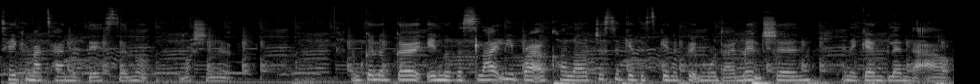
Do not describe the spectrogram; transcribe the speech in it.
Taking my time with this and not rushing it. I'm going to go in with a slightly brighter colour just to give the skin a bit more dimension and again blend that out.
